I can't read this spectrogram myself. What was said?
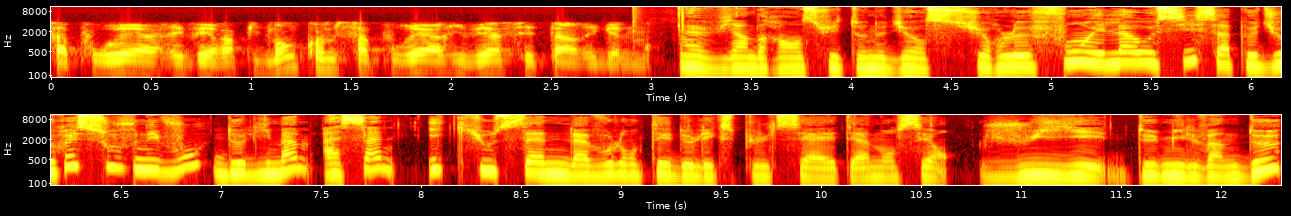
Ça pourrait arriver rapidement, comme ça pourrait arriver assez tard également. Elle viendra ensuite une audience sur le fond, et là aussi, ça peut durer. Souvenez-vous de l'imam Hassan Iqiyoussen. La volonté de l'expulser a été annoncée en juillet 2022.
